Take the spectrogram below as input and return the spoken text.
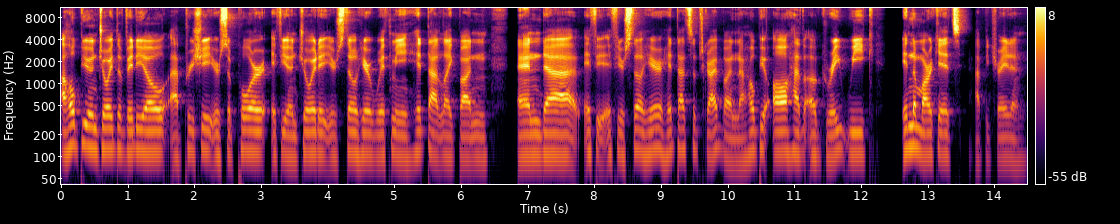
I hope you enjoyed the video. I appreciate your support. If you enjoyed it, you're still here with me, hit that like button. And uh, if, if you're still here, hit that subscribe button. I hope you all have a great week in the markets. Happy trading.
